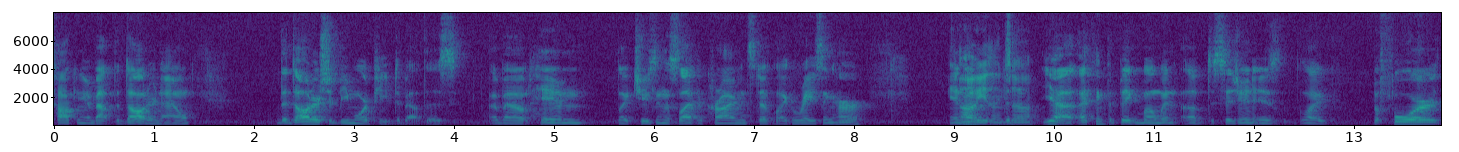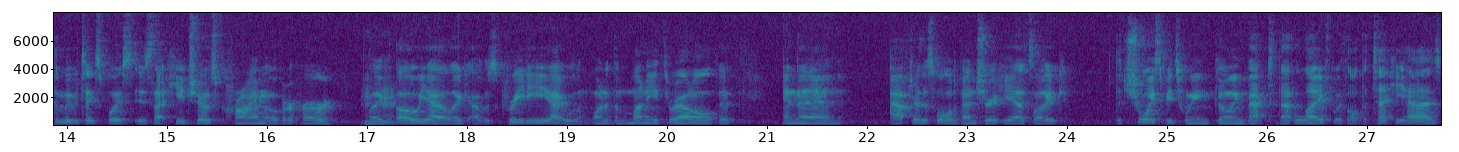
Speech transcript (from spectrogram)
talking about the daughter now, the daughter should be more peeved about this, about him like choosing this life of crime instead of like raising her. And oh the- you think the- so Yeah, I think the big moment of decision is like before the movie takes place is that he chose crime over her. Like, Mhm. oh yeah, like I was greedy, I wanted the money throughout all of it. And then after this whole adventure, he has like the choice between going back to that life with all the tech he has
